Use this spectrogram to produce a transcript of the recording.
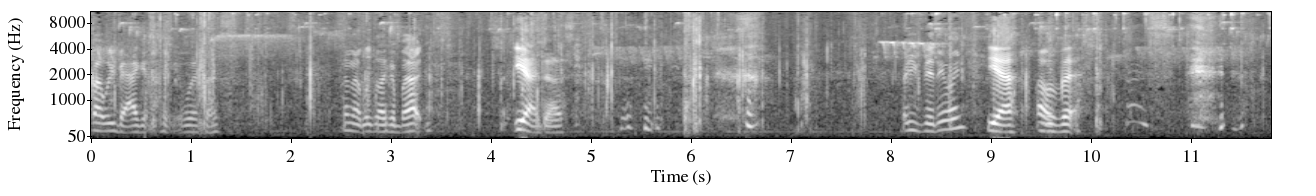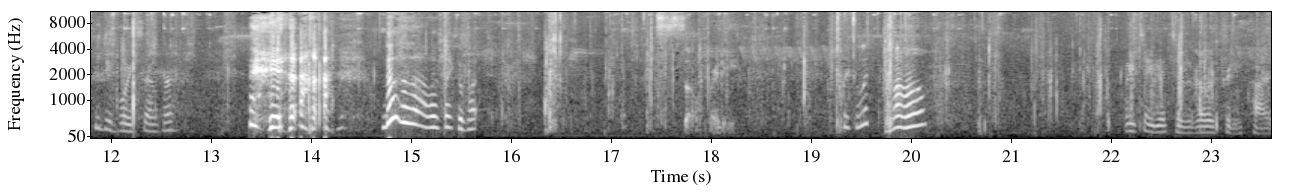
But we bag it and take it with us. Doesn't that look like a butt? Yeah, it does. Are you videoing? Yeah, a Oh. little bit. Nice. You do voiceover. Doesn't that look like a butt? It's so pretty. Like, look, mom. Wait till you get to the really pretty part.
